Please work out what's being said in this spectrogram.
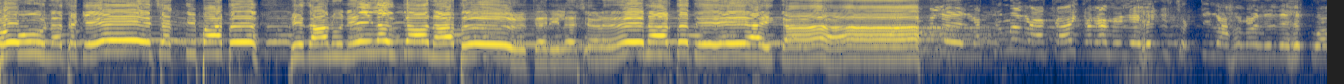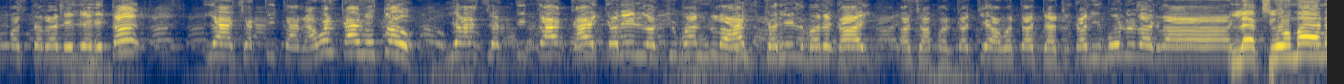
होऊ न शके शक्तिपात हे जाणून येईल लंकानाथ करील शळनार्थ ते ऐका. लक्ष्मण काय करालेले आहेत जी शक्तीला हाणालेले आहेत वापस करालेले आहेत. या शक्तीचा रावण काय म्हणतो? या शक्तीचा काय करेल लक्ष्मण? लाज करेल बरं काय? अशा प्रकारची अवतार त्या ठिकाणी बोलू लागला लक्ष्मण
